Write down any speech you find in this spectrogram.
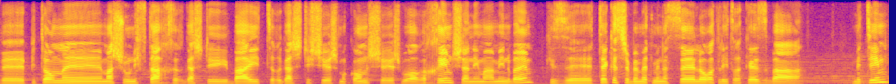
ופתאום אה, משהו נפתח, הרגשתי בית, הרגשתי שיש מקום שיש בו ערכים שאני מאמין בהם, כי זה טקס שבאמת מנסה לא רק להתרכז במתים,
